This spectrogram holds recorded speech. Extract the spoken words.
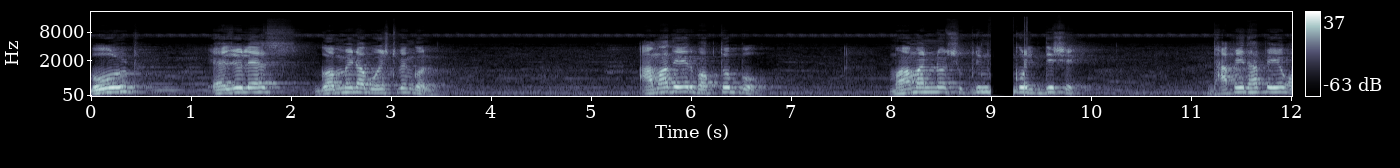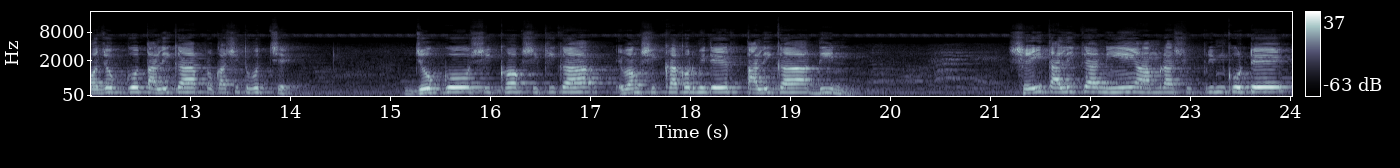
board as well as government of West Bengal আমাদের বক্তব্য মহামান্য সুপ্রিম কোর্ট নির্দেশে ধাপে ধাপে অযোগ্য তালিকা প্রকাশিত হচ্ছে। যোগ্য শিক্ষক, শিক্ষিকা এবং শিক্ষাকর্মীদের তালিকা দিন। সেই তালিকা নিয়ে আমরা সুপ্রিম কোর্টে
